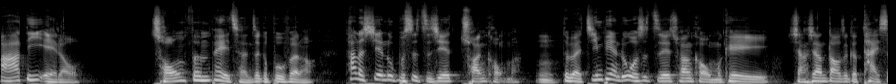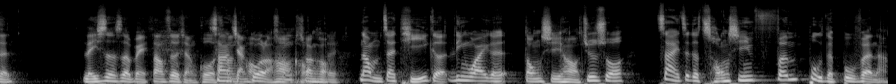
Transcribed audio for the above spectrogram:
RDL 重分配层这个部分哦，它的线路不是直接穿孔嘛？嗯，对不对？晶片如果是直接穿孔，我们可以想象到这个泰森镭射设备。上次讲过，上次讲过了哈，穿孔。那我们再提一个另外一个东西哈，就是说在这个重新分布的部分啊，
